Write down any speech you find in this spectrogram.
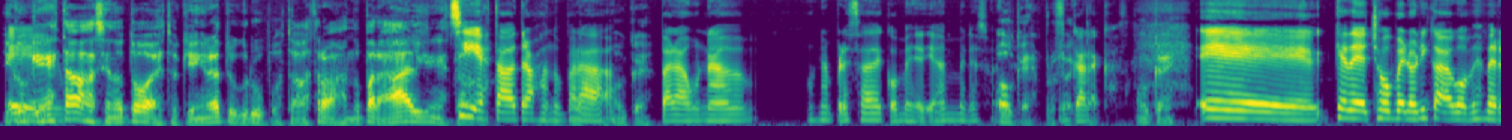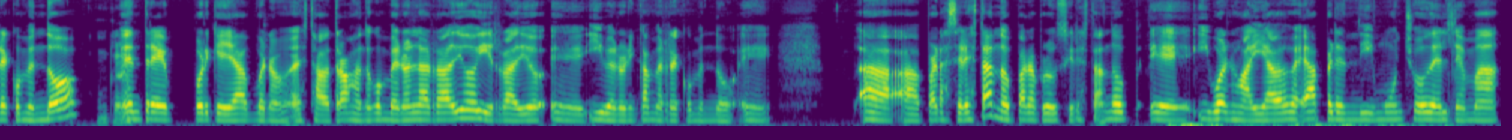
¿Y con quién eh, estabas haciendo todo esto? ¿Quién era tu grupo? ¿Estabas trabajando para alguien? Sí, ¿Estabas- estaba trabajando para, Ok. para una, una empresa de comedia en Venezuela. Ok, En perfecto. Caracas. Ok. Eh, que de hecho Verónica Gómez me recomendó. Ok. Entre, porque ya, bueno, estaba trabajando con Vero en la radio y radio eh, y Verónica me recomendó eh, a- a- para hacer stand-up, para producir stand-up. eh, y bueno, ahí aprendí mucho del tema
